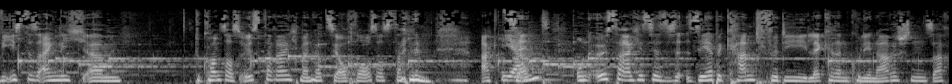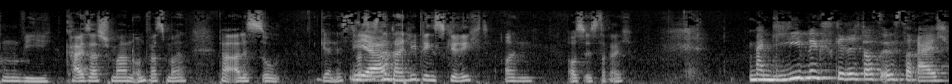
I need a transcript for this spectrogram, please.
Wie ist es eigentlich? Ähm du kommst aus Österreich, man hört es ja auch raus aus deinem Akzent. Ja. Und Österreich ist ja sehr bekannt für die leckeren kulinarischen Sachen wie Kaiserschmarrn und was man da alles so gerne isst. Was ja. ist denn dein Lieblingsgericht an, aus Österreich? Mein Lieblingsgericht aus Österreich.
